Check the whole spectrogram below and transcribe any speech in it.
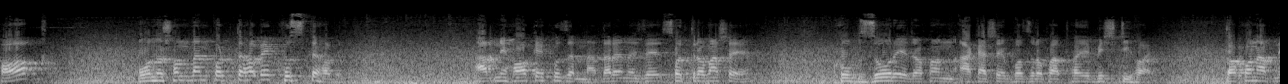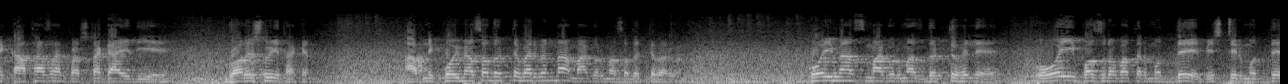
হক অনুসন্ধান করতে হবে, খুঁজতে হবে। আপনি হকে খুঁজেন না। ধরেন ওই যে চৈত্র মাসে খুব জোরে যখন আকাশে বজ্রপাত হয়ে বৃষ্টি হয়, তখন আপনি কাঁথা চার পাঁচটা গায়ে দিয়ে ঘরে শুয়ে থাকেন। আপনি কই মাছও ধরতে পারবেন না, মাগুর মাছও ধরতে পারবেন না। কই মাছ, মাগুর মাছ ধরতে হলে ওই বজ্রপাতের মধ্যে, বৃষ্টির মধ্যে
